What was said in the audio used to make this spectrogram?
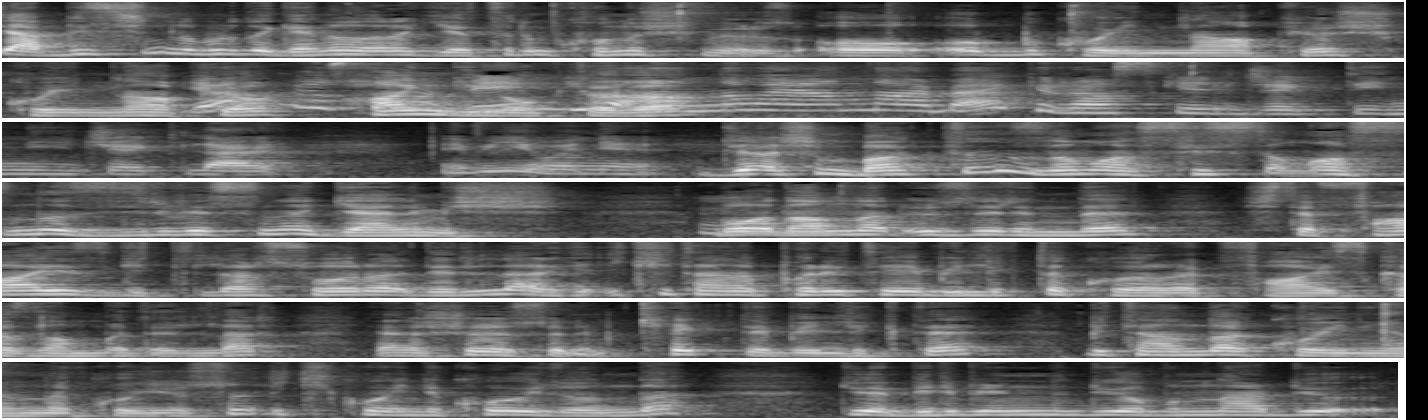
Ya biz şimdi burada genel olarak yatırım konuşmuyoruz. O, o bu coin ne yapıyor? Şu coin ne yapıyor? Hangi benim noktada? gibi anlamayanlar belki rast gelecek dinleyecekler. Ne bileyim hani Ya şimdi baktığınız zaman sistem aslında zirvesine gelmiş. Bu adamlar üzerinde işte faiz gittiler. Sonra dediler ki iki tane pariteyi birlikte koyarak faiz kazanma dediler. Yani şöyle söyleyeyim. Kekle birlikte bir tane daha coin'i yanına koyuyorsun. İki coin'i koyduğunda diyor birbirini diyor bunlar diyor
